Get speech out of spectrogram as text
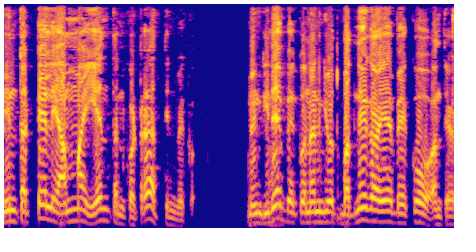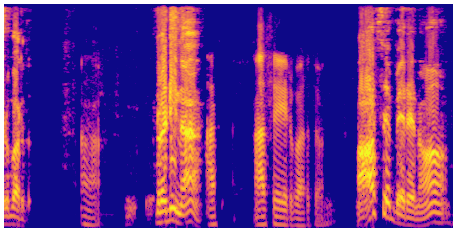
ನಿನ್ ತಟ್ಟೆಯಲ್ಲಿ ಅಮ್ಮ ಏನ್ ತಂದ್ಕೊಟ್ರೆ ಅದ್ ತಿನ್ಬೇಕು. ನಂಗೆ ಇದೇ ಬೇಕು ನನ್ಗೆ ಇವತ್ತು ಬದ್ನೆಕಾಯೇ ಬೇಕು ಅಂತ ಹೇಳ್ಬಾರ್ದು. ರೆಡಿನಾ ಆಸೆ ಇರಬಾರ್ದು. ಆಸೆ ಬೇರೆನೋ?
